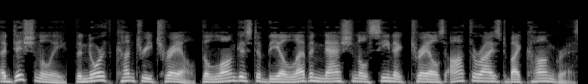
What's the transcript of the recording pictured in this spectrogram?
Additionally, the North Country Trail the longest of the 11 national scenic trails authorized by Congress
